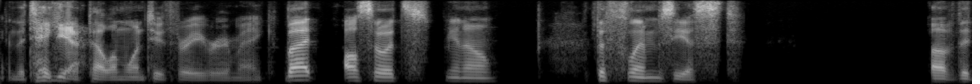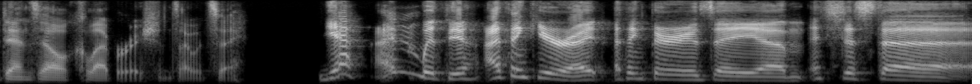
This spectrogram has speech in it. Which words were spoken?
in the Taking Yeah. of Pelham One Two Three remake, but also it's you know the flimsiest of the Denzel collaborations, I would say. Yeah, I'm with you. I think you're right. I think there is a. um It's just uh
